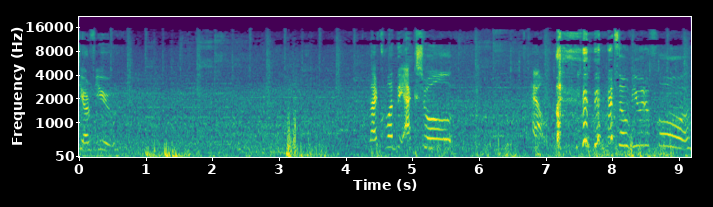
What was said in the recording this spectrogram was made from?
Is your view. Like what the actual hell. so beautiful.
